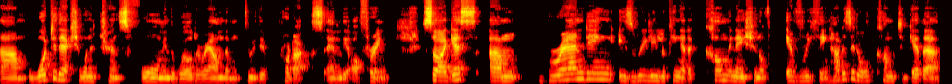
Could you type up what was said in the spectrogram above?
Um, what do they actually want to transform in the world around them through their products and their offering? So I guess um, branding is really looking at a culmination of everything. How does it all come together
